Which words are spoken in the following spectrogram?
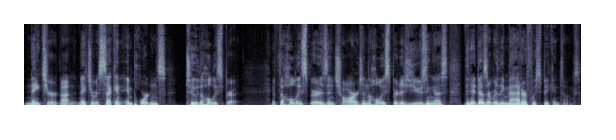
nature, not nature, but second importance to the Holy Spirit. If the Holy Spirit is in charge and the Holy Spirit is using us, then it doesn't really matter if we speak in tongues.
